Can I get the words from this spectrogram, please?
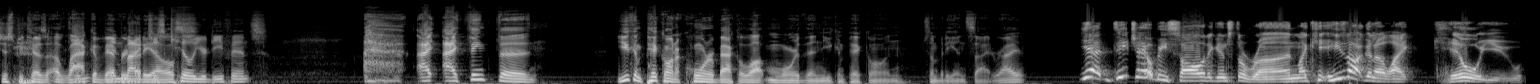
just because a lack of and might everybody just else. kill your defense. I, I think the you can pick on a cornerback a lot more than you can pick on somebody inside, right? Yeah, DJ will be solid against the run. Like he, he's not gonna like kill you,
